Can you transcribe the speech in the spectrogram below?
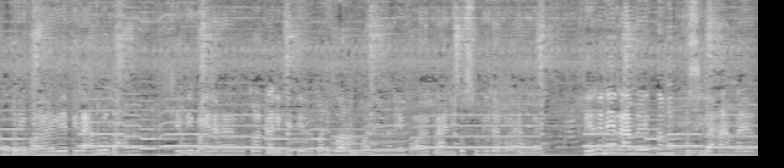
पुग्ने भयो। यति राम्रो धान खेती भइरह्यो अब तरकारी खेतीहरू पनि गरम भयो भने भयो। पानीको सुविधा भयो हामीलाई। धेरै नै राम्रो एकदमै खुसी लाग्यो हामीलाई अब।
